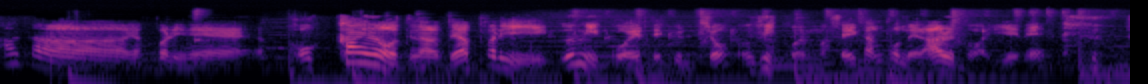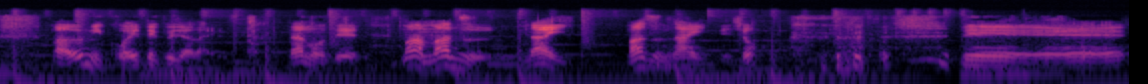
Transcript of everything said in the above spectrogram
ただ、やっぱりね、北海道ってなると、やっぱり海越えてくるでしょ？海越え、まあ、青函トンネルあるとはいえね。まあ、海越えてくじゃないですか。なので、まあ、まずない。まずないんでしょ？で、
